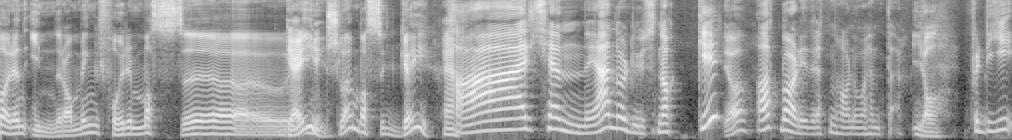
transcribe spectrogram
bare en innramming for masse uh, Gøy. innslag. Masse gøy. Her kjenner jeg, når du snakker, Ja. at barneidretten har noe å hente. Ja. Fordi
